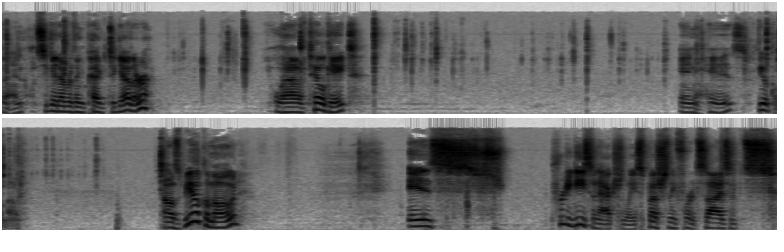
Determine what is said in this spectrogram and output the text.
Then, once you get everything pegged together, you'll have tailgate in his vehicle mode. Now his vehicle mode is pretty decent actually, especially for its size. It's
